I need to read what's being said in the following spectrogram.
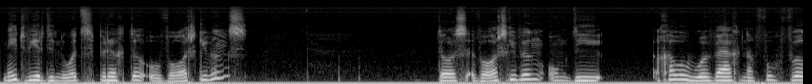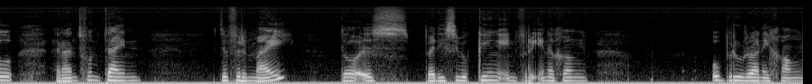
Net weer die noodsberichte of waarschuwings. Daar is waarschuwing om die gouwe hoofweg na Voegvul Randfontein te vermy. Daar is by die Sivoking en Vereniging oproer aan die gang,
